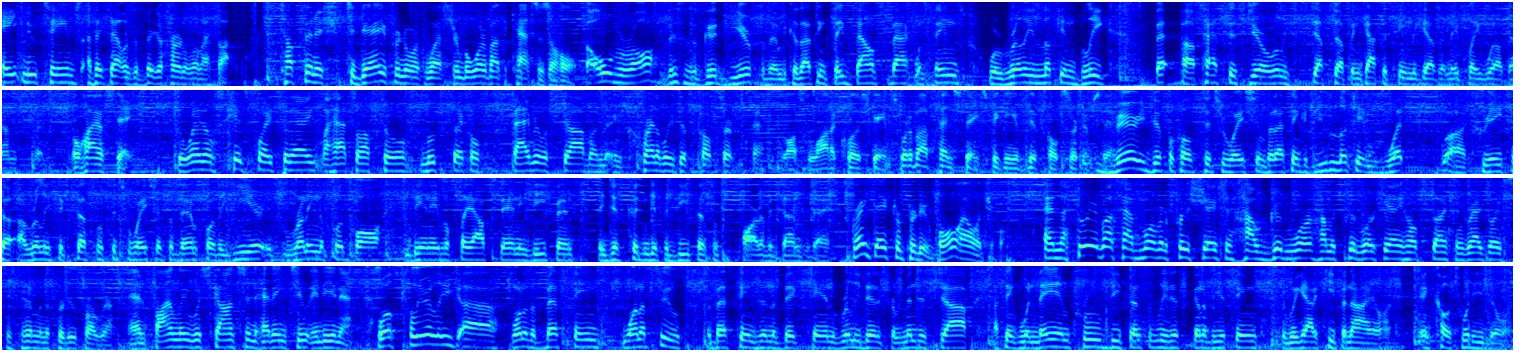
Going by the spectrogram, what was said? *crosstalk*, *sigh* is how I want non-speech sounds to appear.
eight new teams. I think that was a bigger hurdle than I thought. Tough finish today for Northwestern, but what about the Cats as a whole? Overall, this is a good year for them because I think they bounced back when things were really looking bleak. Uh, Pat Fitzgerald really stepped up and got the team together, and they played well down the stretch. Ohio State. The way those kids played today, my hat's off to them. Luke Fickell, fabulous job under incredibly difficult circumstances. Lost a lot of close games. What about Penn State, speaking of difficult circumstances? Very difficult situation, but I think if you look at what uh, creates a, a, really successful situation for them for the year, it's running the football and being able to play outstanding defense. They just couldn't get the defensive part of it done today. Great day for Purdue, bowl eligible. And the three of us have more of an appreciation how good work, how much good work Danny Hope's done. Congratulations to him and the Purdue program. And finally, Wisconsin heading to Indianapolis. Well, clearly uh, one of the best teams, one of two, the best teams in the Big Ten. Really did a tremendous job. I think when they improve defensively, this is going to be a team that we got to keep an eye on. And coach, what are you doing?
